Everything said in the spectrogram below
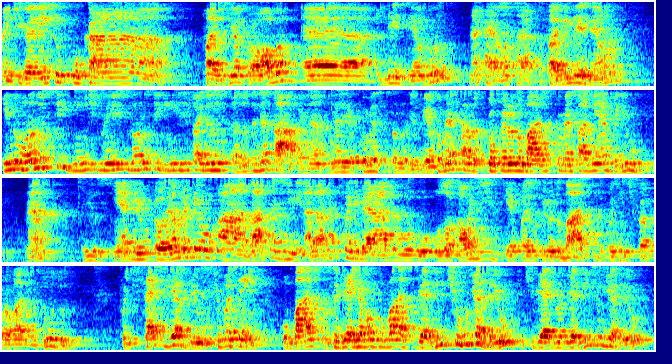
Antigamente o, cara fazia a prova é, em dezembro, né, cara? Nossa época, fazia em dezembro, e no ano seguinte, no início do ano seguinte, ele fazia as, as outras etapas, né? Aí, começando Ele ia começando, porque o período básico começava em abril, né? Isso. Em abril. Eu lembro que eu- a data, de, a data que foi liberado o, o local onde a gente ia fazer o período básico, depois a gente foi aprovado em tudo, foi 7 de abril. Tipo assim, o básico, você viajava pro básico dia 21 de abril, a gente viajou dia 21 de abril,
